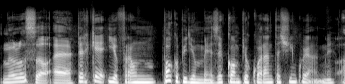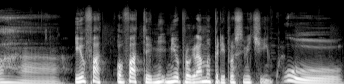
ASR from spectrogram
Non lo so, eh. perché io fra un poco più di un mese compio 45 anni Ah. e ho, fat- ho fatto il mio programma per i prossimi 5. Uh,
